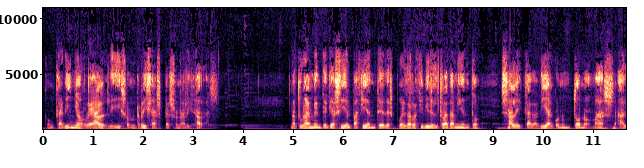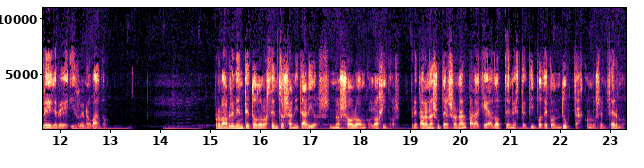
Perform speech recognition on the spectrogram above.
con cariño real y sonrisas personalizadas. Naturalmente que así el paciente, después de recibir el tratamiento, sale cada día con un tono más alegre y renovado. Probablemente todos los centros sanitarios, no solo oncológicos, preparan a su personal para que adopten este tipo de conducta con los enfermos.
